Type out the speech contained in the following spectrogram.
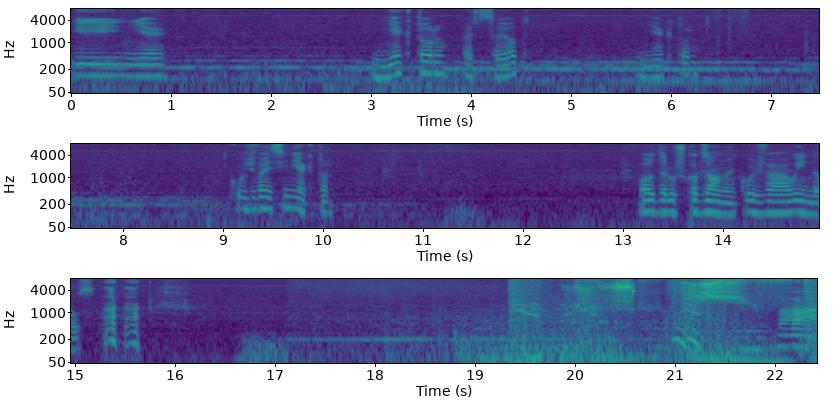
i nie... Niektor SCJ? Niektor? Kuźwa jest iniektor. Folder uszkodzony, kuźwa Windows. Kuźwa.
